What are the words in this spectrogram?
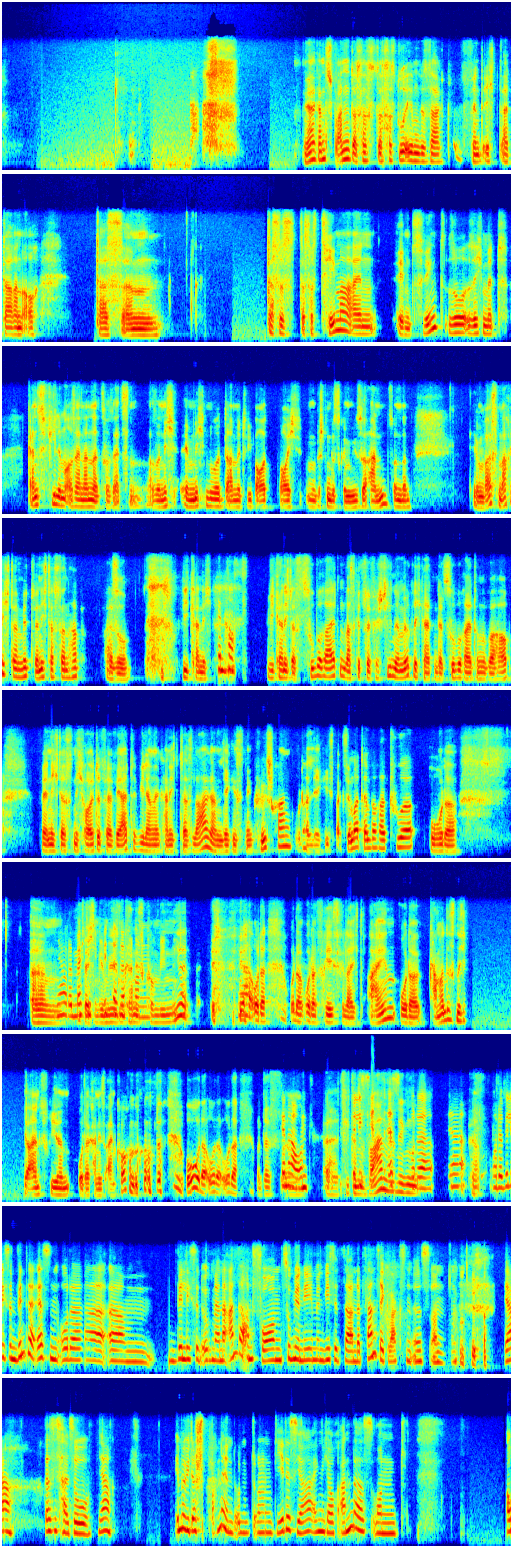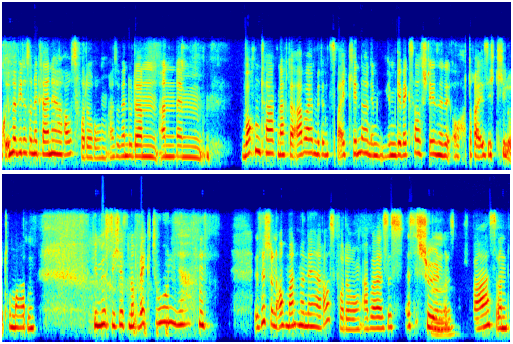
Ja, ganz spannend. Das hast, das hast du eben gesagt, finde ich halt daran auch, dass, ähm, dass, es, dass das Thema einen eben zwingt, so sich mit ganz vielem auseinanderzusetzen. Also nicht eben nicht nur damit, wie baue, baue ich ein bestimmtes Gemüse an, sondern was mache ich damit, wenn ich das dann habe? Also, wie kann ich, genau. wie kann ich das zubereiten? Was gibt es für verschiedene Möglichkeiten der Zubereitung überhaupt? Wenn ich das nicht heute verwerte, wie lange kann ich das lagern? Lege ich es in den Kühlschrank oder lege ich es bei Zimmertemperatur oder ähm, ja, oder möchte welchen Gemüsen kann ich es kombinieren? ja. ja, oder, oder, oder friere ich es vielleicht ein oder kann man das nicht einfrieren oder kann ich es einkochen? oder, oder, oder. Und das genau, ähm, und äh, zieht dann wahnsinnigen. Oder, ja, ja. oder will ich es im Winter essen oder ähm, will ich es in irgendeiner anderen Form zu mir nehmen, wie es jetzt da an der Pflanze gewachsen ist. Und ja, ja das ist halt so, ja, immer wieder spannend und, und jedes Jahr eigentlich auch anders und auch immer wieder so eine kleine Herausforderung. Also wenn du dann an einem Wochentag nach der Arbeit mit den zwei Kindern im, im Gewächshaus stehen, sind oh, 30 Kilo Tomaten. Die müsste ich jetzt noch wegtun. Ja. Es ist schon auch manchmal eine Herausforderung, aber es ist, es ist schön mhm. und es macht Spaß und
